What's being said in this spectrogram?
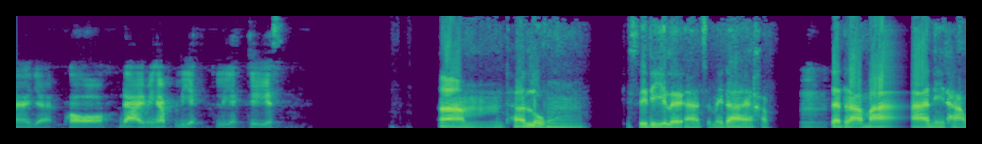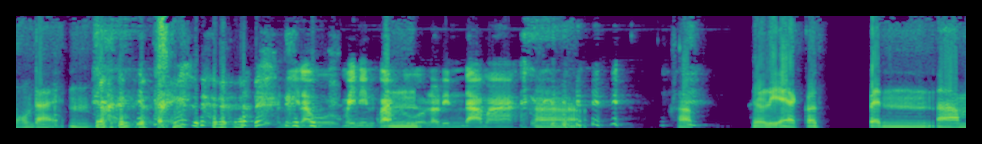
น่าจะพอได้ไหมครับ React React JS อ่าถ้าลงทฤษฎีเลยอาจจะไม่ได้ครับอืมแต่ดราม่านี้ถามผมได้ อืมอันนี้เราไม่เน้นความรู้เราเน้นดราม่าอ่าครับคือ React ก็เป็นอ่า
